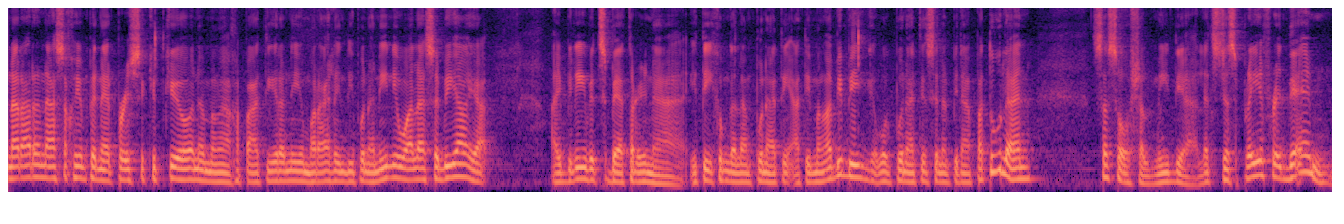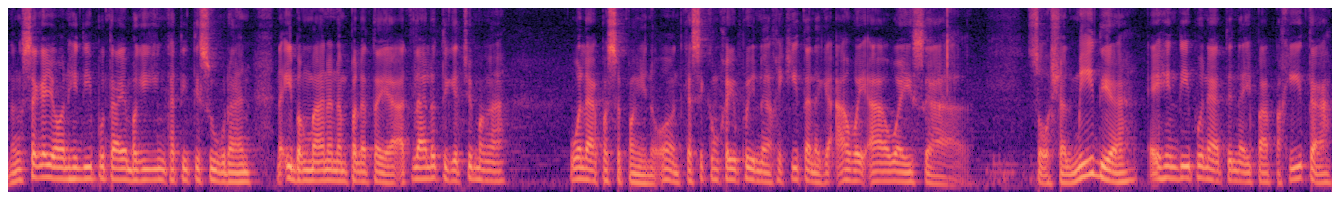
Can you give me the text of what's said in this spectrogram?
nararanasan ko yung pinapersecute kayo ng mga kapatiran niyo marahil hindi po naniniwala sa biyaya, I believe it's better na itikom na lang po natin ating mga bibig, wag po natin silang pinapatulan sa social media. Let's just pray for them. Nang sa gayon, hindi po tayo magiging katitisuran na ibang mana ng palataya at lalo tigit yung mga wala pa sa Panginoon. Kasi kung kayo po yung nakikita nag-aaway-away sa social media, eh hindi po natin na ipapakita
